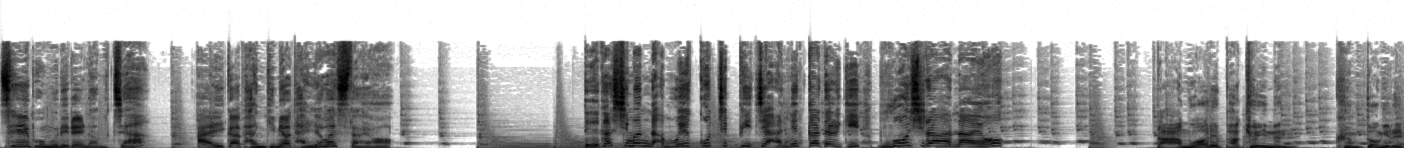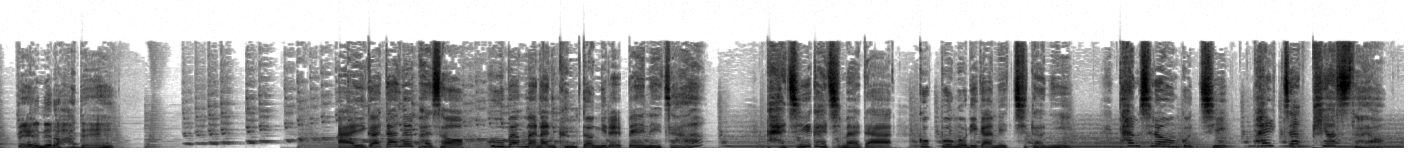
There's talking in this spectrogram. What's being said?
새 봉우리를 넘자 아이가 반기며 달려왔어요. 내가 심은 나무에 꽃이 피지 않는 까닭이 무엇이라 하나요? 나무 아래 박혀 있는 금덩이를 빼내라 하대. 아이가 땅을 파서 호박만한 금덩이를 빼내자 가지가지마다 꽃봉오리가 맺히더니 탐스러운 꽃이 활짝 피었어요.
